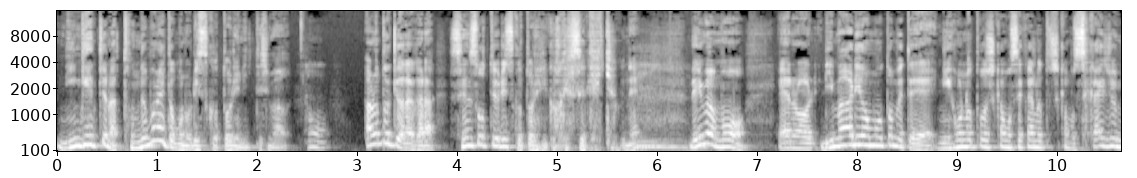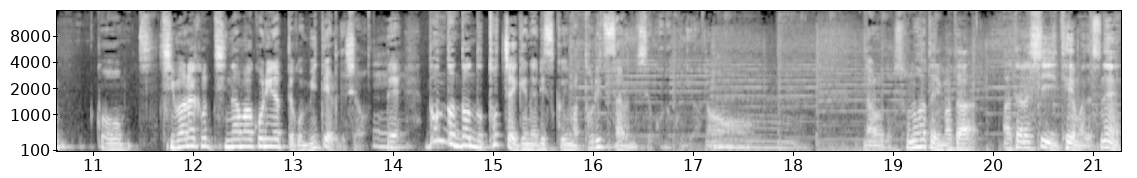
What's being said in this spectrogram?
人間っていうのはとんでもないところのリスクを取りに行ってしまう。あの時はだから戦争っていうリスクを取りに行くわけですよ、結局ね。で、今も、あの、利回りを求めて、日本の投資家も世界の投資家も世界中、こう、血まなこ、血なまこになってこう見てるでしょ。えー、で、どんどんどんどん取っちゃいけないリスクを今取りつつあるんですよ、この国は。なるほど。そのあたりまた新しいテーマですね。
